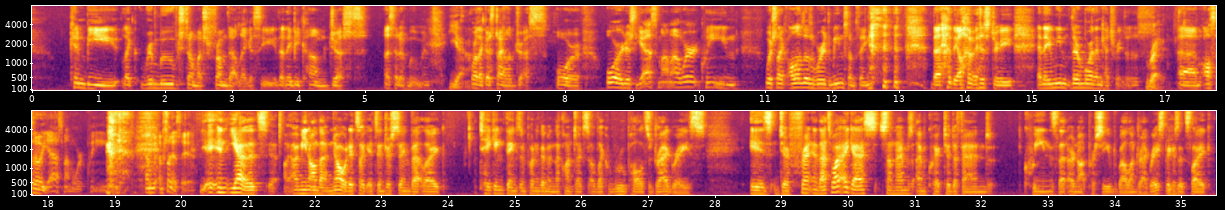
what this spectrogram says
can be like removed so much from that legacy that they become just a set of movements. Yeah. Or like a style of dress. Or or just yes mama we're queen. Which like all of those words mean something that they all have a history and they mean they're more than catchphrases. Right. Um, also yes mama we're queen. I'm, I'm still gonna say it. Yeah, and yeah, that's. I mean, on that note, it's like it's interesting that like taking things and putting them in the context of like RuPaul's Drag Race is different, and that's why I guess sometimes I'm quick to defend queens that are not perceived well on Drag Race because it's like.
